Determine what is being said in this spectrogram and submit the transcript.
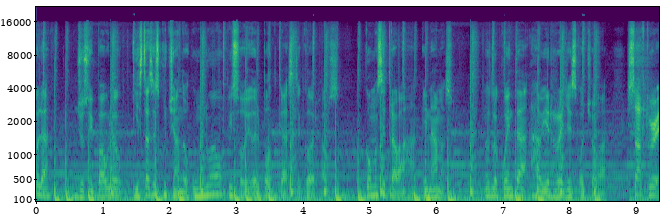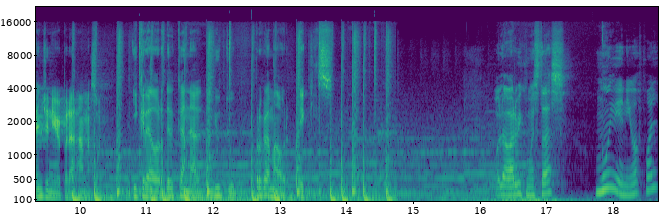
Hola, yo soy Paulo y estás escuchando un nuevo episodio del podcast de Codehouse. ¿Cómo se trabaja en Amazon? Nos lo cuenta Javier Reyes Ochoa, Software Engineer para Amazon y creador del canal de YouTube Programador X. Hola Barbie, ¿cómo estás? Muy bien, ¿y vos, Paul?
